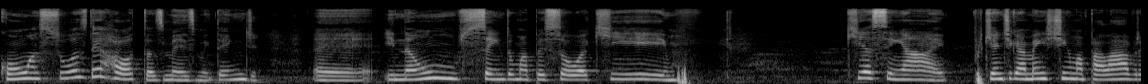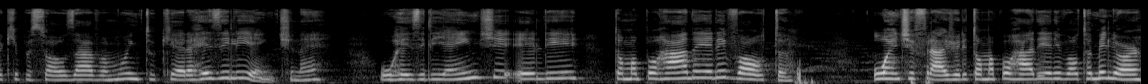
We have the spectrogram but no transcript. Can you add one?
com as suas derrotas mesmo, entende? É, e não sendo uma pessoa que. que assim, ai. Porque antigamente tinha uma palavra que o pessoal usava muito que era resiliente, né? O resiliente, ele toma porrada e ele volta. O antifrágil, ele toma porrada e ele volta melhor.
